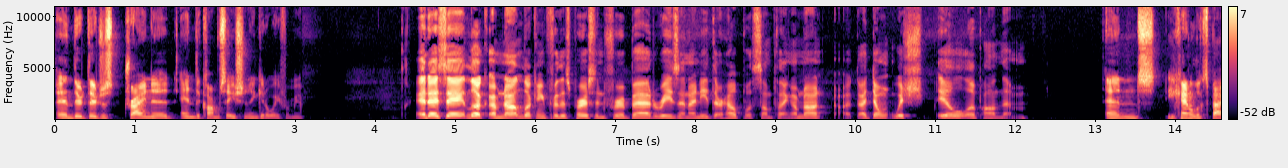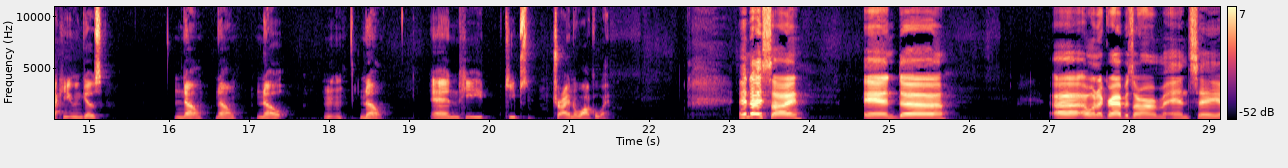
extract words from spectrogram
And they're they're just trying to end the conversation and get away from you. And I say, look, I'm not looking for this person for a bad reason. I need their help with something. I'm not. I- I don't wish ill upon them. And he kind of looks back at you and goes, "No, no, no, mm-mm, no," and he keeps trying to walk away. And I sigh, and uh, uh, I want to grab his arm and say,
